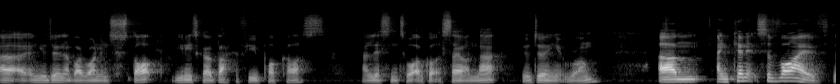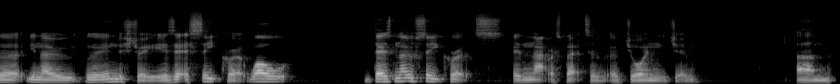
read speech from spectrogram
uh, and you're doing that by running, stop. You need to go back a few podcasts and listen to what I've got to say on that. You're doing it wrong. Um, and can it survive the you know the industry? Is it a secret? Well, there's no secrets in that respect of, of joining the gym. Um,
